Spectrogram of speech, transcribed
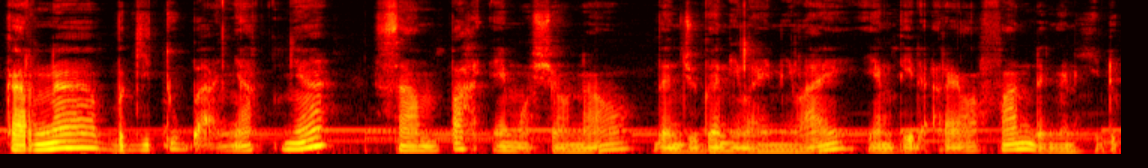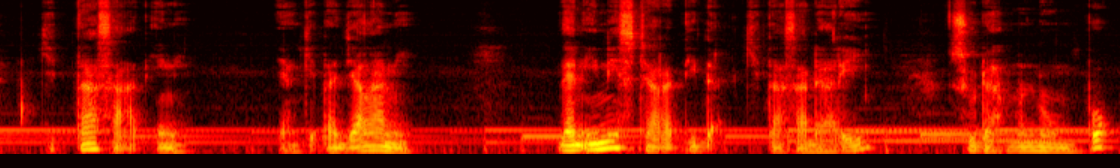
Karena begitu banyaknya sampah emosional dan juga nilai-nilai yang tidak relevan dengan hidup kita saat ini yang kita jalani. Dan ini secara tidak kita sadari sudah menumpuk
